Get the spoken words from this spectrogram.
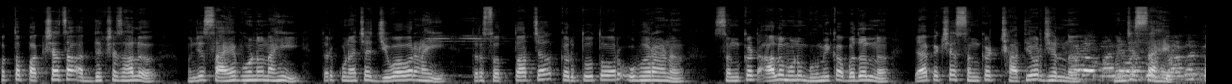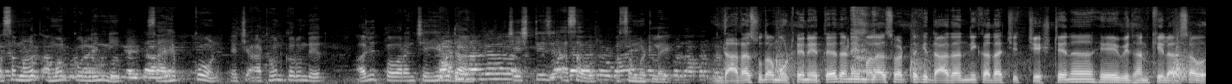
फक्त पक्षाचा अध्यक्ष झालं म्हणजे साहेब होणं नाही तर कुणाच्या जीवावर नाही तर स्वतःच्या कर्तृत्वावर उभं राहणं संकट आलं म्हणून भूमिका बदलणं यापेक्षा संकट छातीवर झेलणं म्हणजे साहेब असं म्हणत अमोल कोल्हेंनी साहेब कोण याची आठवण करून देत अजित पवारांचे हे विधान चेष्टेचे असावं असं म्हटलंय. दादा सुद्धा मोठे नेते आहेत आणि मला असं वाटतं की दादांनी कदाचित चेष्टेनं हे विधान केलं असावं.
